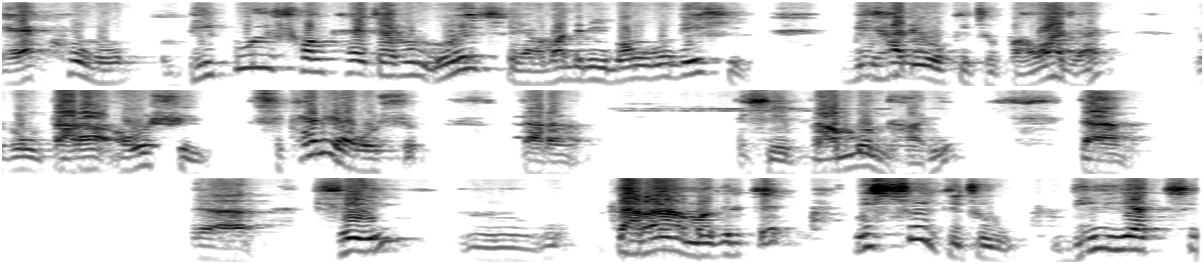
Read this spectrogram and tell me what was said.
এখনও বিপুল সংখ্যায় যেমন রয়েছে আমাদের এই বঙ্গদেশে, বিহারেও কিছু পাওয়া যায় এবং তারা অবশ্যই, সেখানে অবশ্য তারা সে ব্রাহ্মণধারী, তা সেই তারা আমাদেরকে নিশ্চয়ই কিছু দিয়ে যাচ্ছে।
